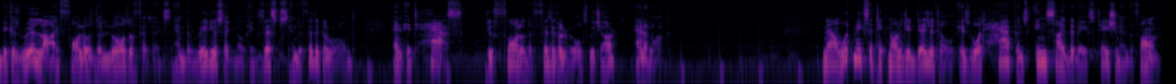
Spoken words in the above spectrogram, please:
Because real life follows the laws of physics and the radio signal exists in the physical world and it has to follow the physical rules which are analog. Now, what makes a technology digital is what happens inside the base station and the phone.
